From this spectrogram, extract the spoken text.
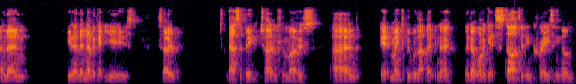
and then you know they never get used. So that's a big challenge for most, and it makes people that they, you know they don't want to get started in creating them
